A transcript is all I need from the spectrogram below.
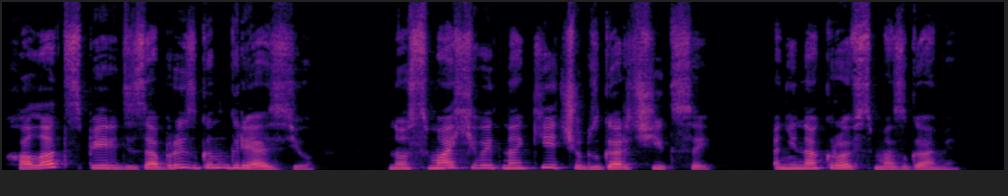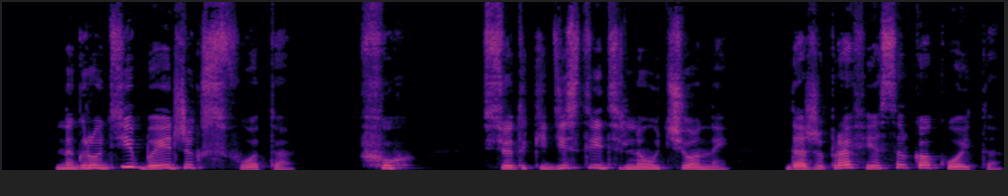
Халат спереди забрызган грязью, но смахивает на кетчуп с горчицей, а не на кровь с мозгами. На груди бейджик с фото. Фух, все-таки действительно ученый, даже профессор какой-то.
